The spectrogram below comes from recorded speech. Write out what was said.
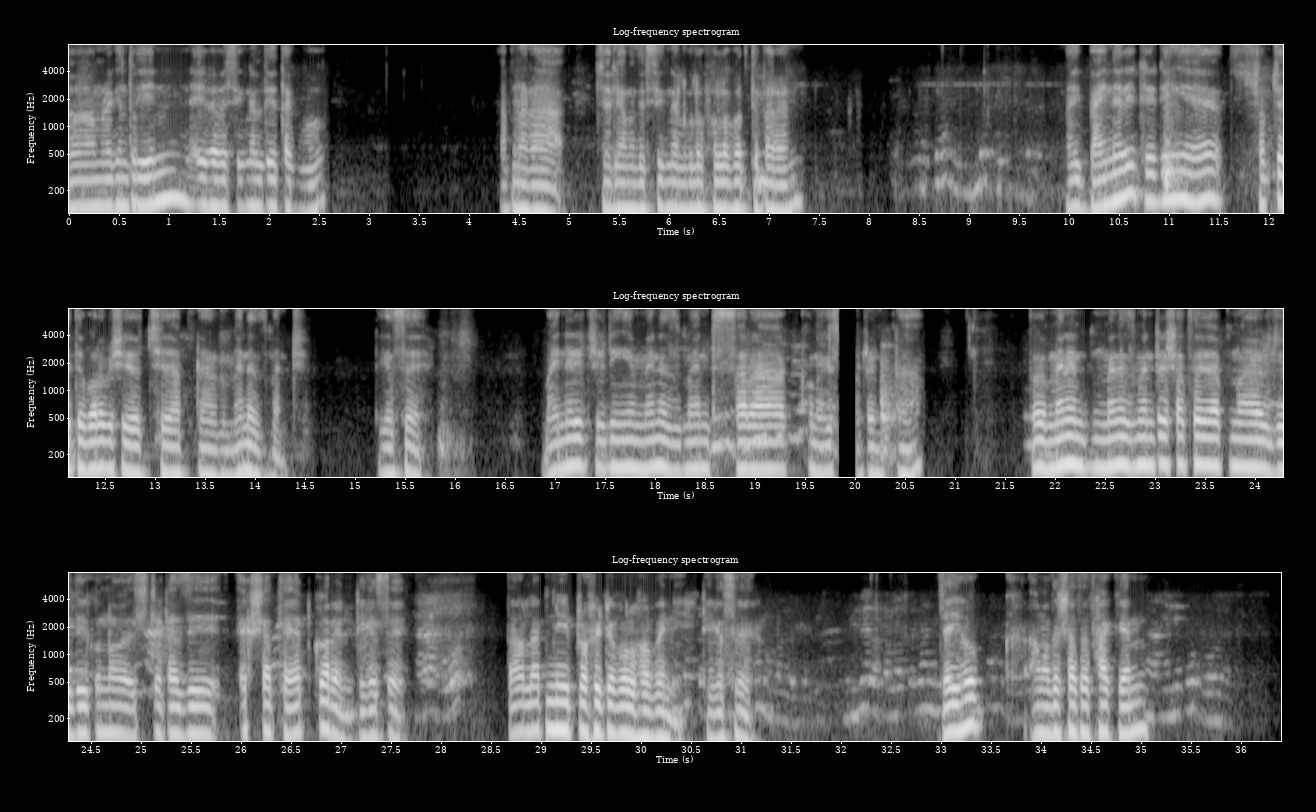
তো আমরা কিন্তু ইন এইভাবে সিগন্যাল দিয়ে থাকব। আপনারা চাইলে আমাদের সিগন্যালগুলো ফলো করতে পারেন। এই বাইনারি ট্রেডিং এ সবচাইতে বড় বিষয় হচ্ছে আপনার ম্যানেজমেন্ট ঠিক আছে? বাইনারি ট্রেডিং এ ম্যানেজমেন্ট ছাড়া কোনো কিছু না। তবে ম্যানেজমেন্টের সাথে আপনার যদি কোনো স্ট্র্যাটাজি একসাথে অ্যাড করেন, ঠিক আছে? তাহলে আপনি প্রফিটেবল হবেনই, ঠিক আছে? যাই হোক, আমাদের সাথে থাকেন।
